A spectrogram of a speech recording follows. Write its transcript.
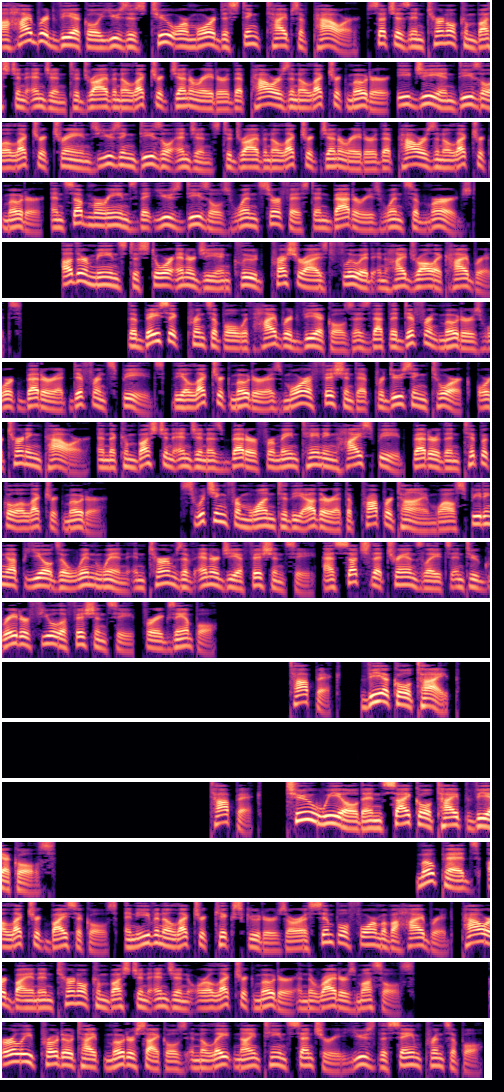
A hybrid vehicle uses two or more distinct types of power, such as internal combustion engine to drive an electric generator that powers an electric motor, e.g. in diesel-electric trains using diesel engines to drive an electric generator that powers an electric motor, and submarines that use diesels when surfaced and batteries when submerged. Other means to store energy include pressurized fluid in hydraulic hybrids. The basic principle with hybrid vehicles is that the different motors work better at different speeds, the electric motor is more efficient at producing torque, or turning power, and the combustion engine is better for maintaining high speed better than typical electric motor. Switching from one to the other at the proper time while speeding up yields a win-win in terms of energy efficiency, as such that translates into greater fuel efficiency, for example. Topic: Vehicle type. Topic: Two-wheeled and cycle-type vehicles. Mopeds, electric bicycles, and even electric kick scooters are a simple form of a hybrid, powered by an internal combustion engine or electric motor and the rider's muscles. Early prototype motorcycles in the late 19th century used the same principle.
